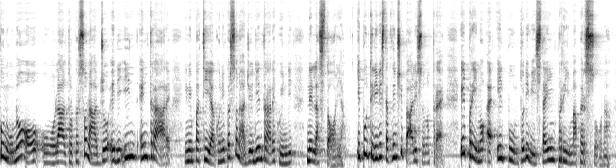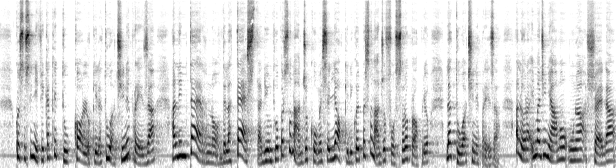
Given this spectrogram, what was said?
con uno o, o l'altro personaggio e di in, entrare in empatia con i personaggi e di entrare quindi nella storia. I punti di vista principali sono tre. Il primo è il punto di vista in prima persona. Questo significa che tu collochi la tua cinepresa all'interno della testa di un tuo personaggio come se gli occhi di quel personaggio fossero proprio la tua cinepresa. Allora immaginiamo una scena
